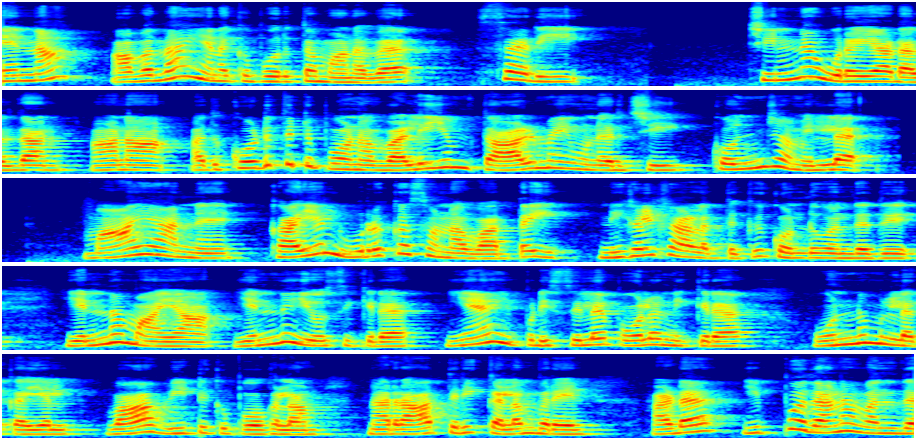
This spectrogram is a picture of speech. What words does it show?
ஏன்னா அவ தான் எனக்கு பொருத்தமானவ. சரி. சின்ன உரையாடல் தான் ஆனால் அது கொடுத்துட்டு போன வழியும் தாழ்மை உணர்ச்சி கொஞ்சம் இல்லை. மாயான்னு கயல் உறக்க சொன்ன வார்த்தை நிகழ்காலத்துக்கு கொண்டு வந்தது. என்ன மாயா? என்ன யோசிக்கிற? ஏன் இப்படி சிலை போல நிற்கிற ஒன்றுமில்ல கயல். வா வீட்டுக்கு போகலாம். நான் ராத்திரி கிளம்புறேன். அட இப்போதானே வந்த?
